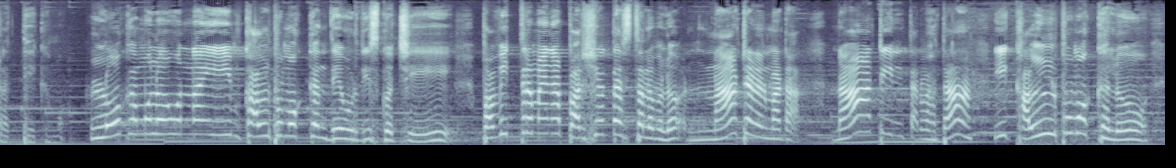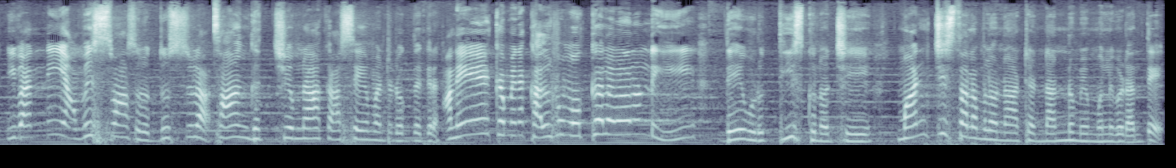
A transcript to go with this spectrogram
ప్రత్యేకము. లోకములో ఉన్న ఈ కల్పు మొక్కను దేవుడు తీసుకొచ్చి పవిత్రమైన పరిశుద్ధ స్థలములో నాటాడనమాట. నాటిన తర్వాత ఈ కల్పు మొక్కలు ఇవన్నీ అవిశ్వాసులు దుస్తుల సాంగత్యం నాకు ఆశయమంటాడు ఒక దగ్గర. అనేకమైన కల్పు మొక్కలలో నుండి దేవుడు తీసుకుని వచ్చి మంచి స్థలంలో నాటాడు నన్ను మిమ్మల్ని కూడా అంతే.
